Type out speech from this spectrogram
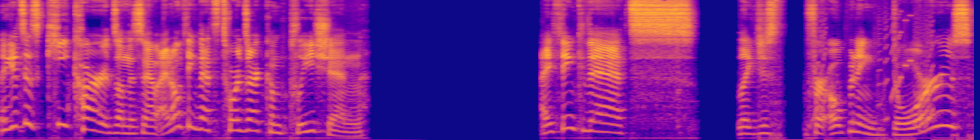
Like, it says key cards on this map. I don't think that's towards our completion. I think that's, like, just for opening doors?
